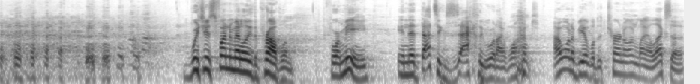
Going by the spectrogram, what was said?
Which is fundamentally the problem for me, in that that's exactly what I want. I want to be able to turn on my Alexa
